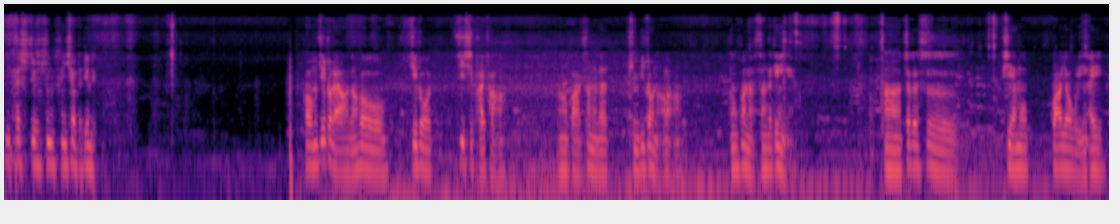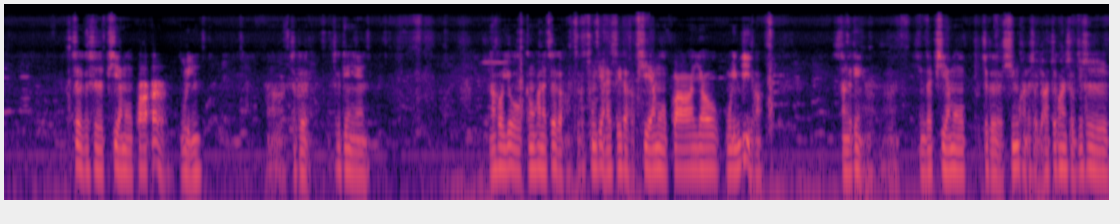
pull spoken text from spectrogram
一开始就是这么很小的电流。好，我们接着来啊，然后接着继续排查啊，然后把上面的屏蔽罩拿了啊，更换了三个电眼。啊，这个是 PM 八幺五零 A，这个是 PM 八二五零啊，这个这个电眼，然后又更换了这个这个充电 IC 的 PM 八幺五零 B 啊，三个电眼啊。现在 PM 这个新款的手机啊，这款手机是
